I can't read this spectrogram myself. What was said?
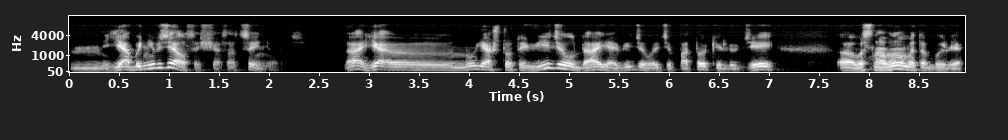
я бы не взялся сейчас оценивать. Да, я, ну, я что-то видел, да, я видел эти потоки людей. В основном это были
